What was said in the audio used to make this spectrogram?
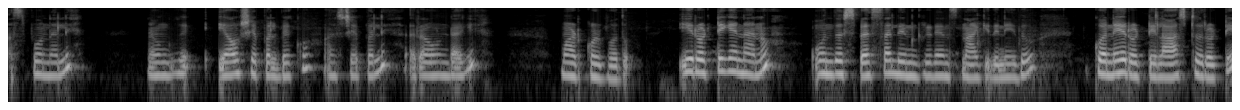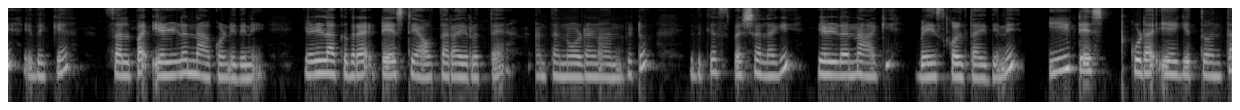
ಸ್ಪೂನಲ್ಲಿ ನಮಗೆ ಯಾವ ಶೇಪಲ್ಲಿ ಬೇಕೋ ಆ ಶೇಪಲ್ಲಿ ರೌಂಡಾಗಿ ಮಾಡ್ಕೊಳ್ಬೋದು. ಈ ರೊಟ್ಟಿಗೆ ನಾನು ಒಂದು ಸ್ಪೆಷಲ್ ಇಂಗ್ರೀಡಿಯೆಂಟ್ಸ್ನ ಹಾಕಿದ್ದೀನಿ. ಇದು ಕೊನೆ ರೊಟ್ಟಿ, ಲಾಸ್ಟ್ ರೊಟ್ಟಿ. ಇದಕ್ಕೆ ಸ್ವಲ್ಪ ಎಳ್ಳನ್ನು ಹಾಕ್ಕೊಂಡಿದ್ದೀನಿ ಎಳ್ಳು ಹಾಕಿದ್ರೆ ಟೇಸ್ಟ್ ಯಾವ ಥರ ಇರುತ್ತೆ ಅಂತ ನೋಡೋಣ ಅಂದ್ಬಿಟ್ಟು ಇದಕ್ಕೆ ಸ್ಪೆಷಲಾಗಿ ಎಳ್ಳನ್ನು ಹಾಕಿ ಬೇಯಿಸ್ಕೊಳ್ತಾ ಇದ್ದೀನಿ. ಈ ಟೇಸ್ಟ್ ಕೂಡ ಹೇಗಿತ್ತು ಅಂತ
